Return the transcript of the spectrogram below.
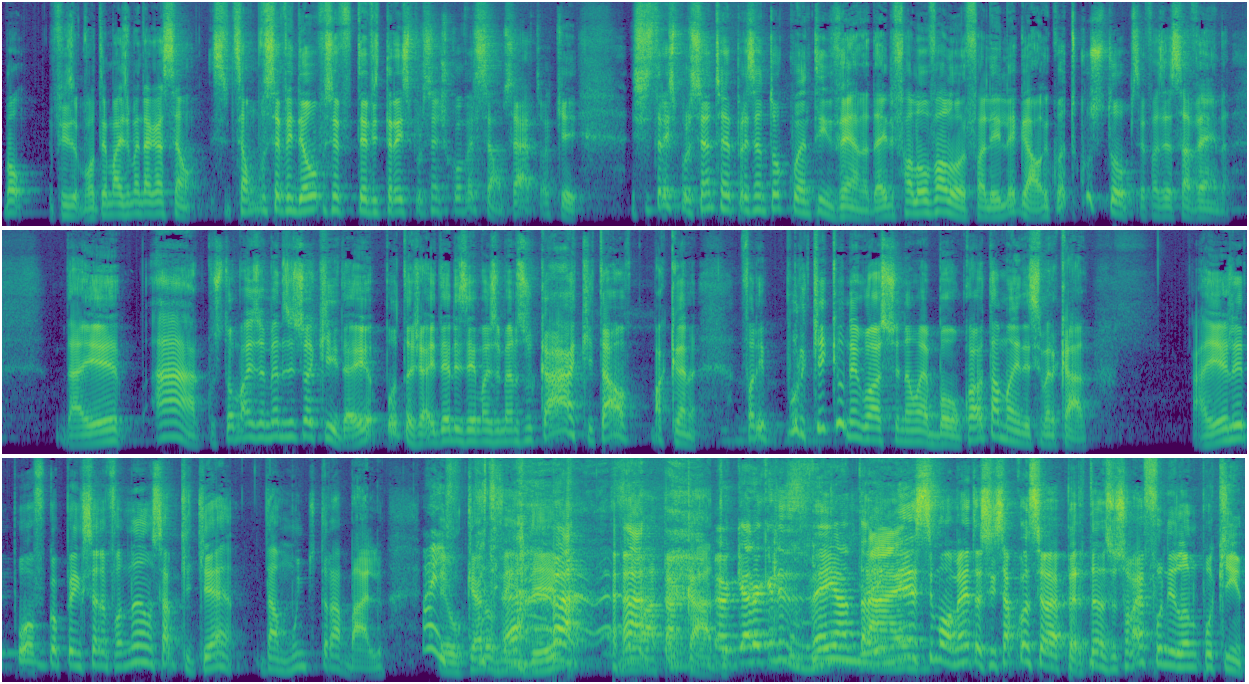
Bom, fiz, voltei mais uma indagação. Então você vendeu, você teve 3% de conversão, certo? Ok. Esses 3% representou quanto em venda? Daí ele falou o valor. Falei, legal. E quanto custou para você fazer essa venda? Daí, ah, custou mais ou menos isso aqui. Daí, puta, já idealizei mais ou menos o CAC e tal, bacana. Falei, por que, que o negócio não é bom? Qual é o tamanho desse mercado? Aí ele, pô, ficou pensando, falou, não, sabe o que, que é? Dá muito trabalho. Ai. Eu quero vender no atacado. Eu quero que eles venham E atrás. nesse momento, assim, sabe quando você vai apertando? Você só vai funilando um pouquinho.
